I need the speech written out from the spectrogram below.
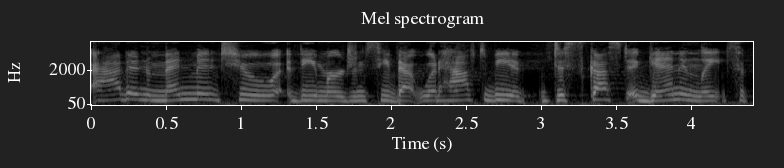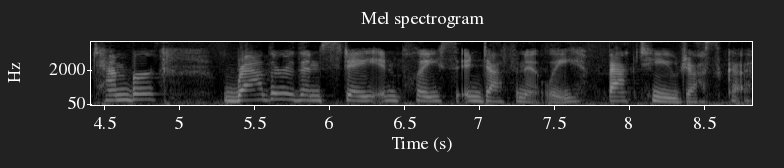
add an amendment to the emergency that would have to be discussed again in late September rather than stay in place indefinitely. Back to you, Jessica.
